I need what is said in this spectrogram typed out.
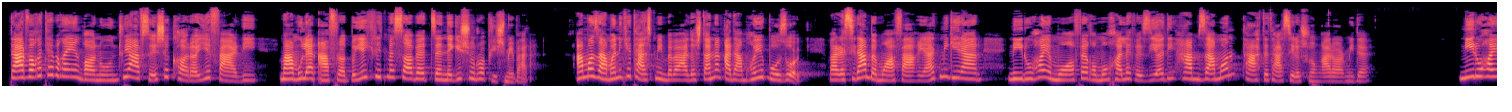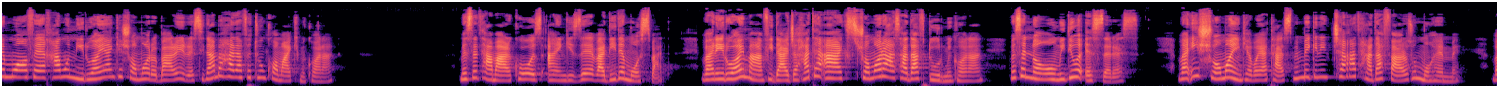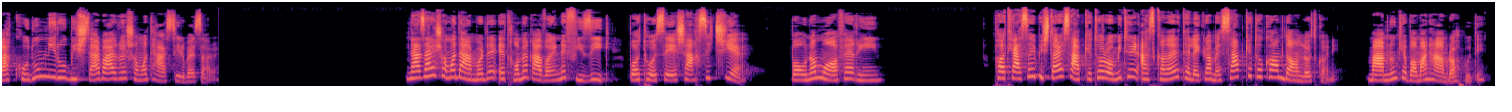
در واقع طبق این قانون توی افزایش کارایی فردی معمولا افراد با یک ریتم ثابت زندگیشون رو پیش می‌برن. اما زمانی که تصمیم به برداشتن قدمهای بزرگ و رسیدن به موفقیت می‌گیرن نیروهای موافق و مخالف زیادی همزمان تحت تاثیرشون قرار میده. نیروهای موافق همون نیروهایی که شما رو برای رسیدن به هدفتون کمک می‌کنن. مثل تمرکز، انگیزه و دید مثبت و نیروهای منفی در جهت عکس شما را از هدف دور می‌کنن مثل ناامیدی و استرس و این شما این که باید تصمیم بگیرید چقدر هدف براتون مهمه و کدوم نیرو بیشتر باید روی شما تاثیر بذاره نظر شما در مورد ادغام قوانین فیزیک با توسعه شخصی چیه؟ با اونا موافقین؟ پادکست های بیشتر سبک تو رو می‌تونید از کانال تلگرام سبک تو کام دانلود کنید. ممنون که با من همراه بودین.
